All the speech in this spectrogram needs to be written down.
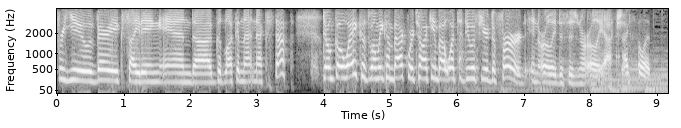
for you, very exciting, and uh, good luck in that next step. Don't go away because when we come back, we're talking about what to do if you're deferred in early decision or early action. Excellent.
